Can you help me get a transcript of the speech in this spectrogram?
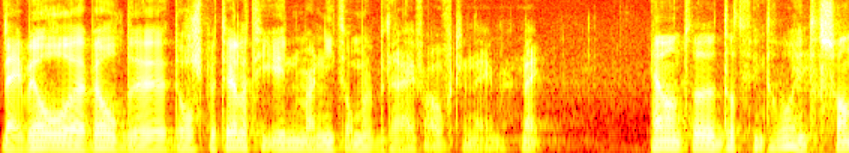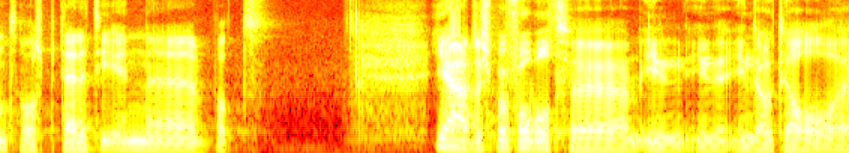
Nee, wel, uh, wel de, de hospitality in, maar niet om het bedrijf over te nemen. Nee. Ja, want uh, dat vind ik toch wel interessant, hospitality in. Uh, wat... Ja, dus bijvoorbeeld in, in, de, in de hotel,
